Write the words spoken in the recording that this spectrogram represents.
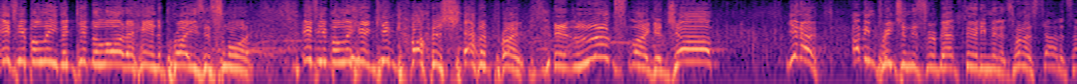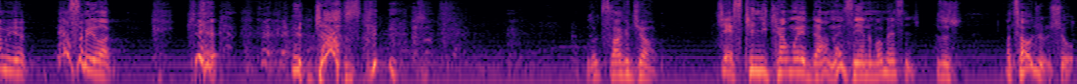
If you believe it, give the Lord a hand of praise this morning. If you believe it, give God a shout of praise. It looks like a job. You know, I've been preaching this for about 30 minutes. When I started, some of you, now some of you are like, yeah, it does. Looks like a job. Jess, can you come? We're done. That's the end of my message. I told you it was short.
